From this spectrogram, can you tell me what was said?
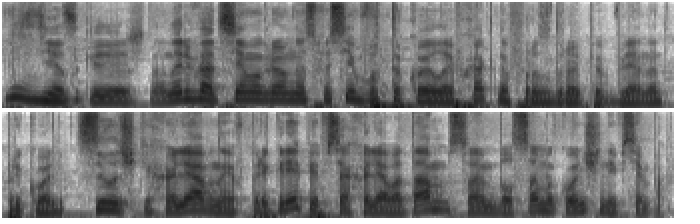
пиздец, конечно. Ну, ребят, всем огромное спасибо. Вот такой лайфхак на форсдропе. Блин, это прикольно. Ссылочки халявные в прикрепе. Вся халява там. С вами был самый конченый. Всем пока.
